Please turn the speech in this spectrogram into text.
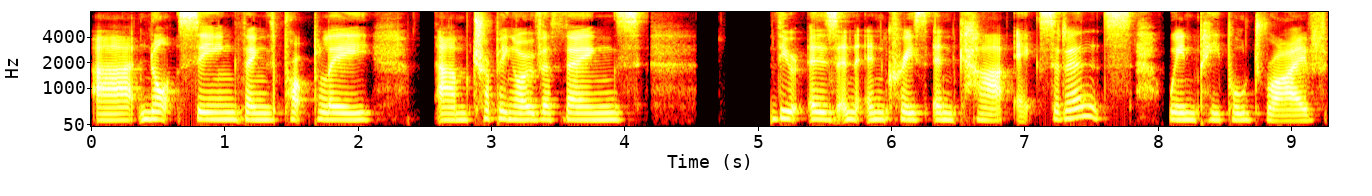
uh, not seeing things properly, um, tripping over things. There is an increase in car accidents when people drive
